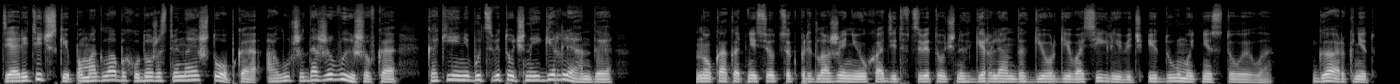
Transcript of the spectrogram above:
Теоретически помогла бы художественная штопка, а лучше даже вышивка, какие-нибудь цветочные гирлянды. Но как отнесется к предложению уходить в цветочных гирляндах Георгий Васильевич и думать не стоило. Гаркнет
